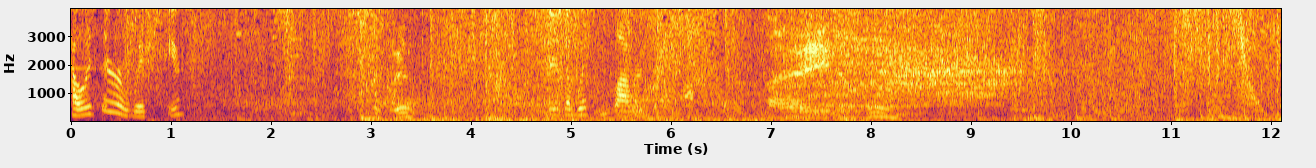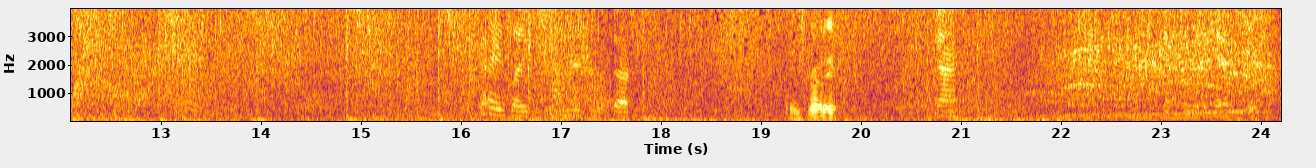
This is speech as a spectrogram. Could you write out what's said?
How is there a wisp here? yeah. There's a wisp flower. I don't know. This guy is like weirdly stuck. He's ready. Yeah, I just can't see. I just can't see where to hit him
